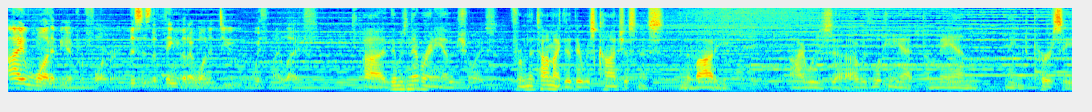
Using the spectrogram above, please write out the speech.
I want to be a performer? This is the thing that I want to do with my life? Uh, there was never any other choice. From the time I, that there was consciousness in the body, I was uh, I was looking at a man named Percy,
